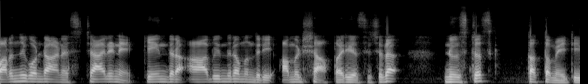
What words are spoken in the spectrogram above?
പറഞ്ഞുകൊണ്ടാണ് സ്റ്റാലിനെ കേന്ദ്ര ആഭ്യന്തരമന്ത്രി അമിത്ഷാ പരിഹസിച്ചത്. ന്യൂസ് ഡെസ്ക് തത്തമേ ടി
